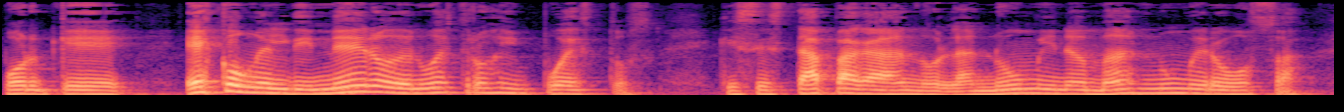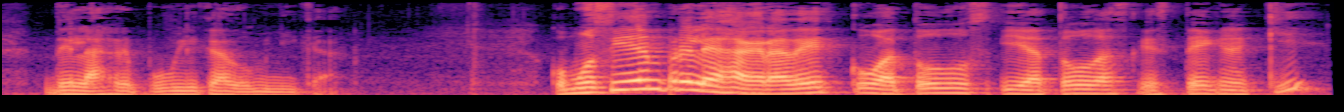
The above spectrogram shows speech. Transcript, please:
porque es con el dinero de nuestros impuestos que se está pagando la nómina más numerosa de la República Dominicana. Como siempre, les agradezco a todos y a todas que estén aquí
